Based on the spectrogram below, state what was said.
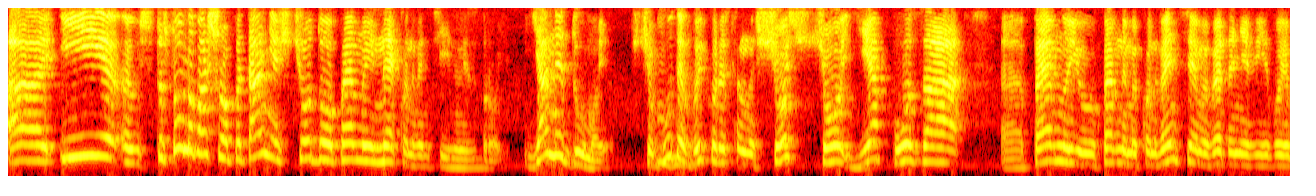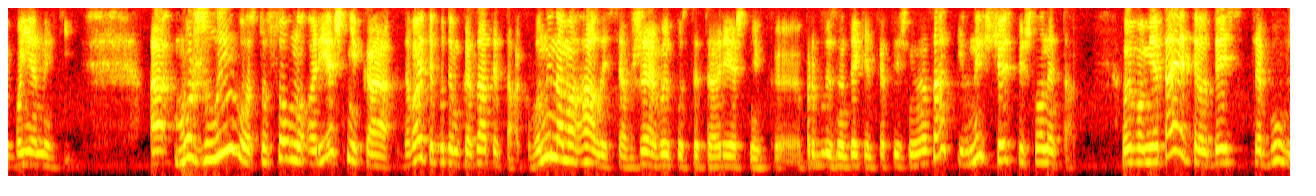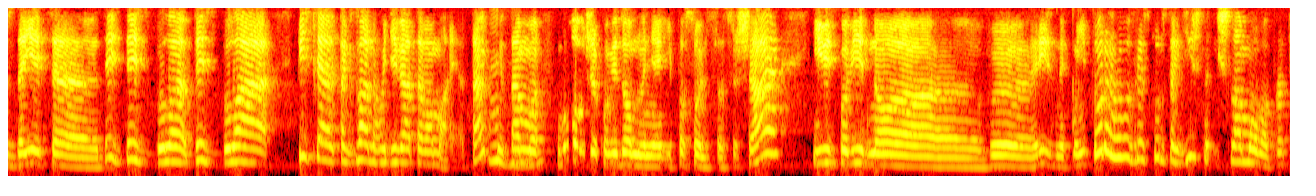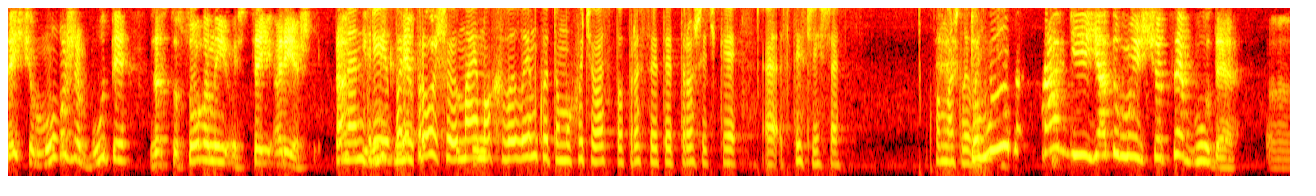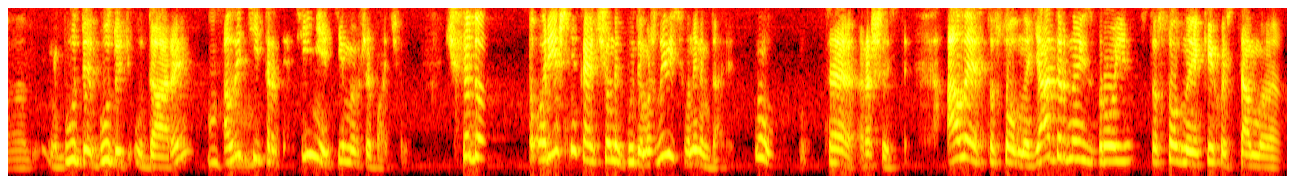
А, і е, стосовно вашого питання щодо певної неконвенційної зброї, я не думаю, що буде використано щось, що є поза е, певною певними конвенціями ведення воєнних дій. А можливо, стосовно Орешника, давайте будемо казати так: вони намагалися вже випустити Орешник е, приблизно декілька тижнів назад, і в них щось пішло не так. Ви пам'ятаєте, десь це був, здається, десь десь була десь була після так званого 9 мая. Так Мгм. там було вже повідомлення і посольства США, і відповідно в різних моніторингових ресурсах дійсно йшла мова про те, що може бути застосований ось цей орешник. Так Пане Андрію, них не- перепрошую, маємо хвилинку, тому хочу вас попросити трошечки е, стисліше. По можливості. Тому насправді я думаю, що це буде, е, буде будуть удари, але ті традиційні, які ми вже бачили. Щодо Орішника, якщо у них буде можливість, вони не вдарять. Ну це рашисти. Але стосовно ядерної зброї, стосовно якихось там е,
